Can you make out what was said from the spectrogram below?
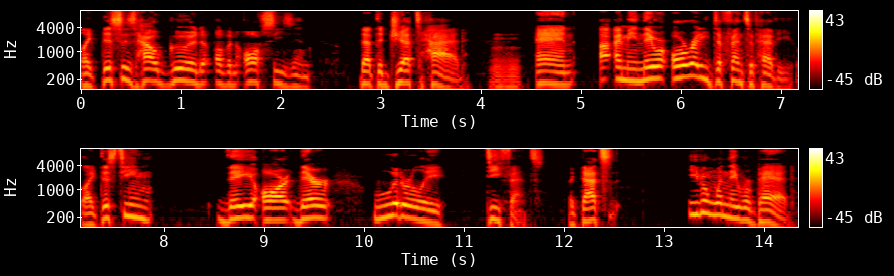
like this is how good of an offseason that the jets had mm-hmm. and I mean they were already defensive heavy like this team they are they're literally defense like that's even when they were bad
